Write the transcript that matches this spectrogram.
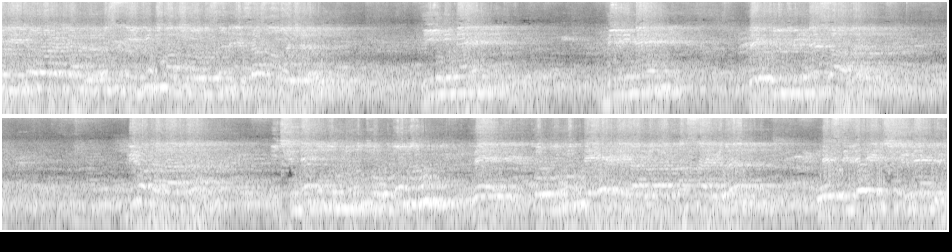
Cemiyeti olarak yaptığımız eğitim çalışmamızın esas amacı dinine, diline ve kültürüne sadık bir o kadar da içinde bulunduğu toplumun ve toplumun değer ve yargılarına saygılı nesiller yetiştirmektir.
